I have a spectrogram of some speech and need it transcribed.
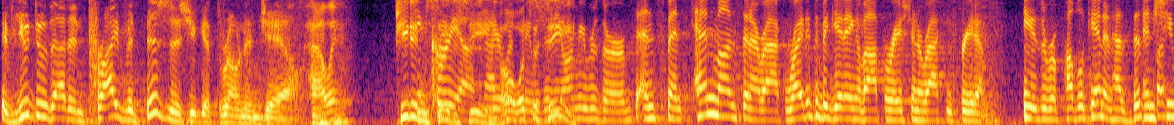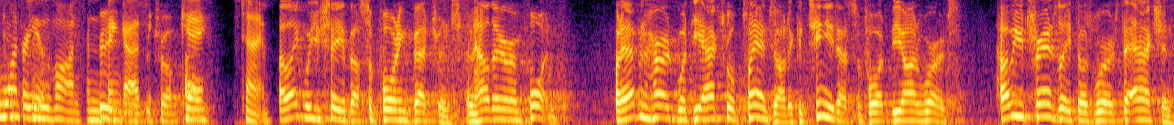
If you do that in private business, you get thrown in jail. Hallie? She in Korea, here Oh, what's a was in the C? Army Reserves and spent 10 months in Iraq right at the beginning of Operation Iraqi Freedom. He is a Republican and has this And she wants for to you. move on from Benghazi. Trump. Okay, it's time. I like what you say about supporting veterans and how they are important, but I haven't heard what the actual plans are to continue that support beyond words. How will you translate those words to action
